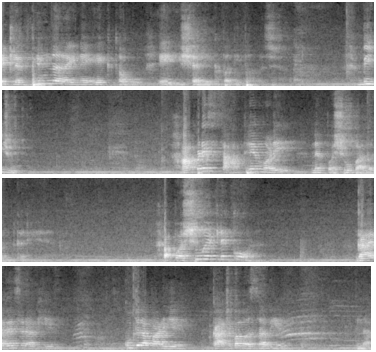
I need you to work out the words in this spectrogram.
એટલે ભિન્ન રહીને એક થવું એ ઈશ્વરિક પ્રતિભાવ છે. બીજું આપણે સાથે મળી ને પશુપાલન કરીએ. આ પશુ એટલે કોણ? ગાય, ભેંસ રાખીએ, કૂતરા પાડીએ, કાચબા બસાવીએ ના.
